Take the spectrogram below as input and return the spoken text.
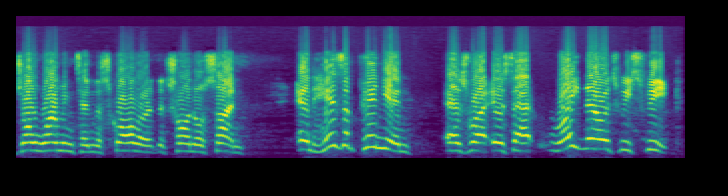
Joe Warmington, the scrawler at the Toronto Sun. And his opinion, Ezra, is that right now as we speak,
